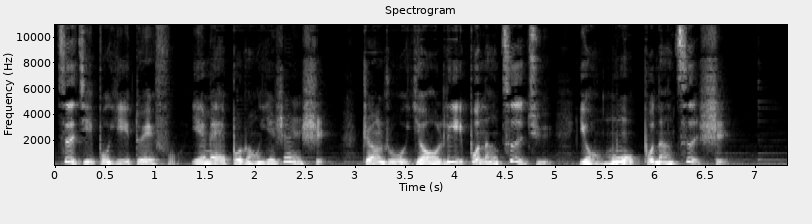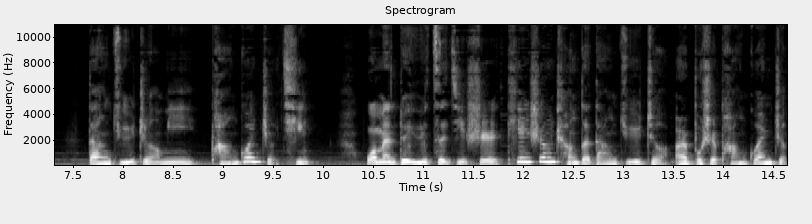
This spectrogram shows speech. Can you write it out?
自己不易对付，因为不容易认识。正如有力不能自举，有目不能自视。当局者迷，旁观者清。我们对于自己是天生成的当局者，而不是旁观者。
